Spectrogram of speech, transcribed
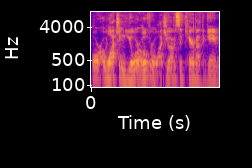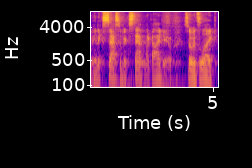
or watching your Overwatch, you obviously care about the game in excessive extent, like I do. So it's like.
